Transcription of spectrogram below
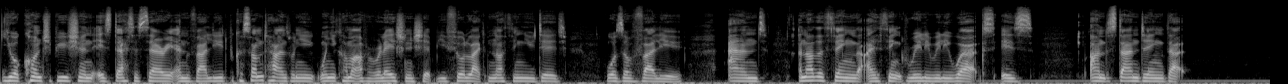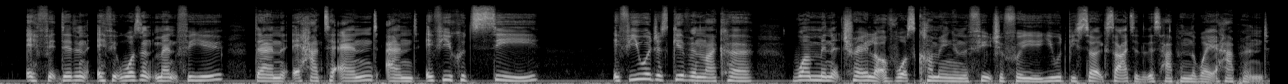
your contribution is necessary and valued because sometimes when you when you come out of a relationship you feel like nothing you did was of value. And another thing that i think really really works is understanding that if it didn't if it wasn't meant for you then it had to end. And if you could see if you were just given like a one minute trailer of what's coming in the future for you you would be so excited that this happened the way it happened.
